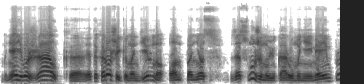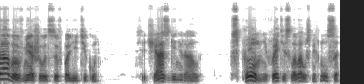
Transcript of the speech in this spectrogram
«Мне его жалко, это хороший командир, но он понес заслуженную кару, мы не имеем права вмешиваться в политику». Сейчас генерал Вспомнив эти слова, усмехнулся.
